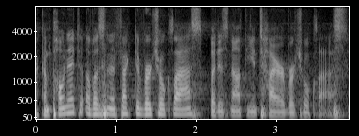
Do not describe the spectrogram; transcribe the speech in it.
a component of us an effective virtual class, but it's not the entire virtual class.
